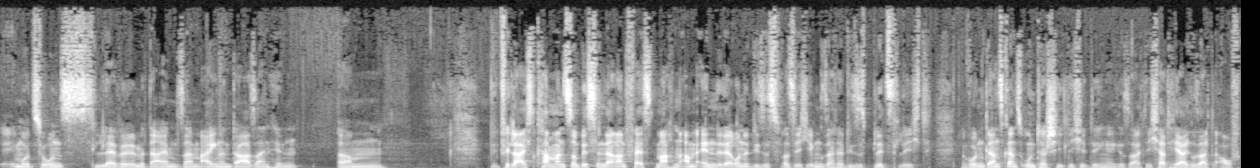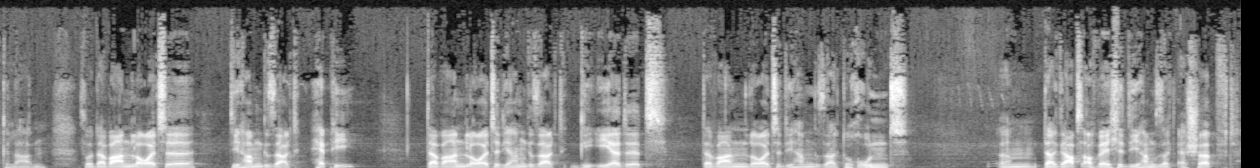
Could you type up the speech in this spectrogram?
Emotionslevel, mit einem, seinem eigenen Dasein hin. Ähm, vielleicht kann man es so ein bisschen daran festmachen, am Ende der Runde dieses, was ich eben gesagt habe, dieses Blitzlicht. Da wurden ganz, ganz unterschiedliche Dinge gesagt. Ich hatte ja gesagt, aufgeladen. So, da waren Leute, die haben gesagt, happy. Da waren Leute, die haben gesagt, geerdet. Da waren Leute, die haben gesagt, rund. Ähm, da gab es auch welche, die haben gesagt, erschöpft.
